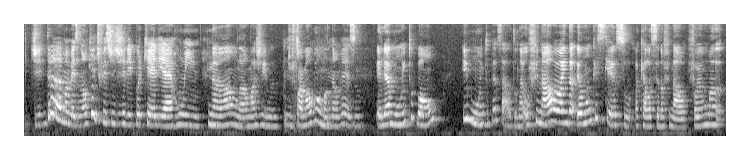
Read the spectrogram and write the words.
de drama mesmo. Não que é difícil de digerir porque ele é ruim. Não, não, imagina. De forma alguma. Não mesmo. Ele é muito bom e muito pesado, né? O final eu ainda. Eu nunca esqueço aquela cena final. Foi uma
